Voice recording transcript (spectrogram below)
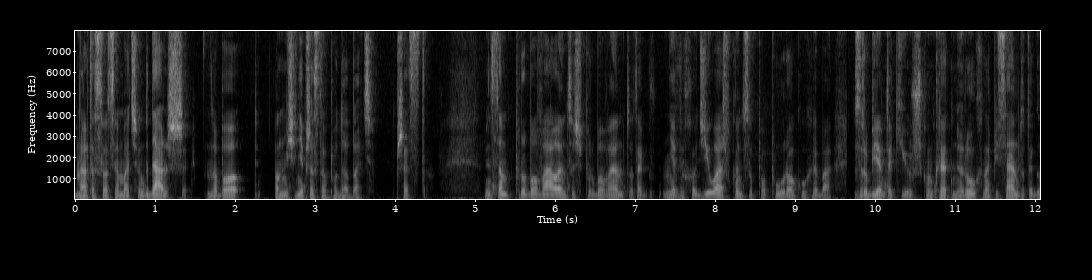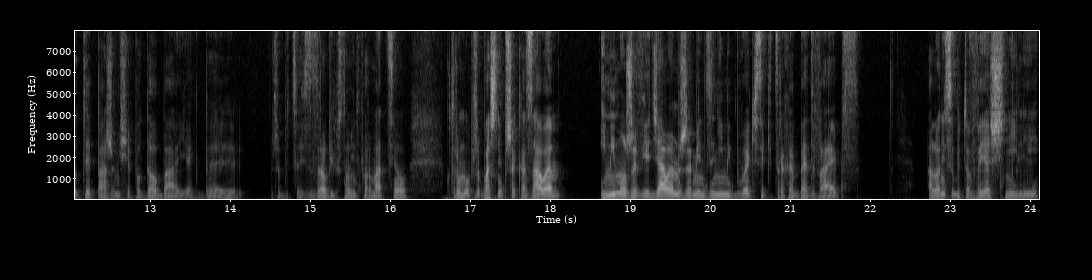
No ale ta sytuacja ma ciąg dalszy. No bo on mi się nie przestał podobać przez to. Więc tam próbowałem, coś próbowałem, to tak nie wychodziło, aż w końcu po pół roku chyba zrobiłem taki już konkretny ruch, napisałem do tego typa, że mi się podoba i jakby, żeby coś zrobił z tą informacją, którą mu właśnie przekazałem. I mimo, że wiedziałem, że między nimi był jakiś taki trochę bad vibes, ale oni sobie to wyjaśnili,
